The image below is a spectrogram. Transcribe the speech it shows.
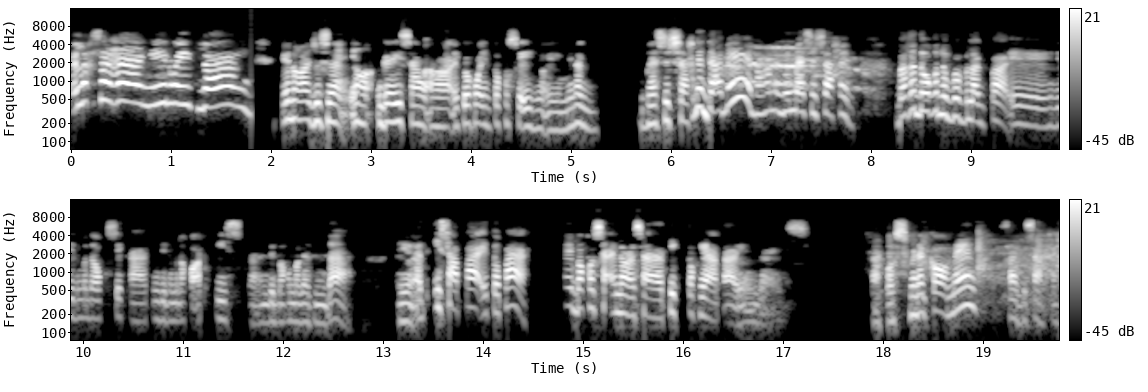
ang lakas ng hangin, wait lang. Yun nga, yung, guys, ang uh, ikukwento ko sa inyo. Ayun, may nag-message sa akin. Ang dami! Mga nag-message sa akin. Bakit daw ako nagpa-vlog pa? Eh, hindi naman ako sikat, hindi naman ako artista, hindi naman ako maganda. Ayun. At isa pa, ito pa. Iba ko sa, ano, sa TikTok yata yun, guys. Tapos, may nag-comment, sabi sa akin.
